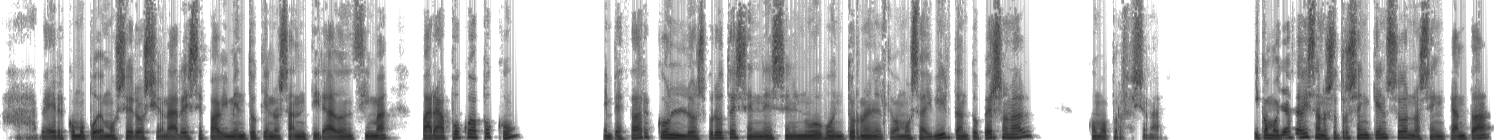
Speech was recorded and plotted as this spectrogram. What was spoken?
a ver cómo podemos erosionar ese pavimento que nos han tirado encima para poco a poco empezar con los brotes en ese nuevo entorno en el que vamos a vivir, tanto personal como profesional. Y como ya sabéis, a nosotros en Kenso nos encanta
